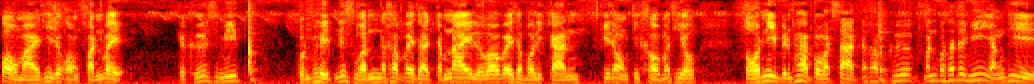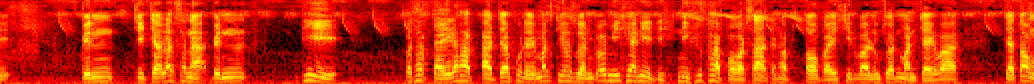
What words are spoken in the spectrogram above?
เป้าหมายที่เจ้าของฝันไว้ก็คือสิมีผลผลิตในสวนนะครับ ไว้ถ้าจำหน่ายหรือว่าไว้ถ้าบริการพี่น้องที่เขามาเที่ยว ตอนนี้เป็นภาพประวัติศาสตร์นะครับ คือมันบ่ทันได้มีอย่างที่เป็นจิตจลักษณะเป็นที่ประทับใจนะครับ อาจจะผู้ใดมาเที่ยวสวนก็มีแค่นี้ดินี่คือภาพประวัติศาสตร์นะครับ ต่อไปคิดว่าลุงชวนมั่นใจว่า จะต้อง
